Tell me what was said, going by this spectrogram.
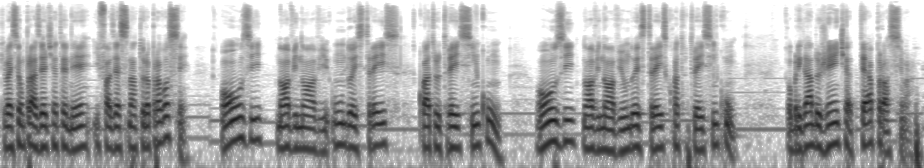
que vai ser um prazer te atender e fazer assinatura para você. 11 99 123 4351. 11 99 123 4351. Obrigado, gente. Até a próxima.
